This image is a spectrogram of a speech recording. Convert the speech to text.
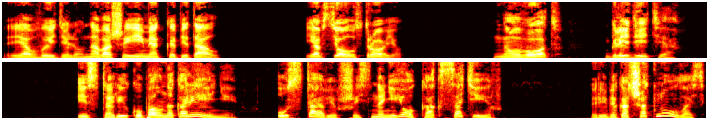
Я выделю на ваше имя капитал. Я все устрою. Ну вот, глядите». И старик упал на колени, уставившись на нее, как сатир. Ребекка отшатнулась,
